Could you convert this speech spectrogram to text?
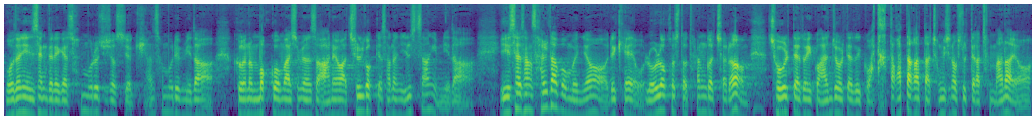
모든 인생들에게 선물을 주셨어요. 귀한 선물입니다. 그거는 먹고 마시면서 아내와 즐겁게 사는 일상입니다. 이 세상 살다 보면요. 이렇게 롤러코스터 타는 것처럼 좋을 때도 있고 안 좋을 때도 있고 왔다 갔다 왔다 갔다 정신없을 때가 참 많아요.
